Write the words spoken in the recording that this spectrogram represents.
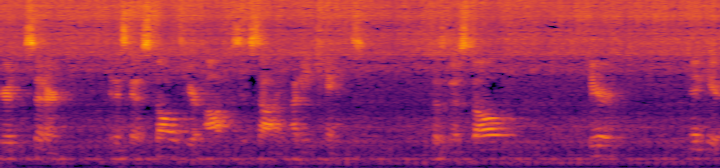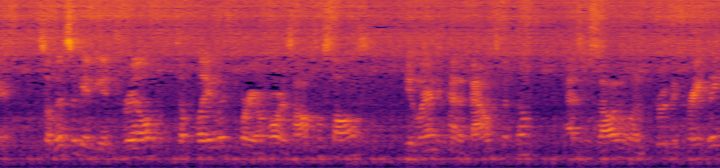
here at the center, and it's going to stall to your opposite side on each hand. So it's going to stall here and here. So this will give you a drill to play with for your horizontal stalls. You learn to kind of bounce with them as you're stalling will improve it greatly,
